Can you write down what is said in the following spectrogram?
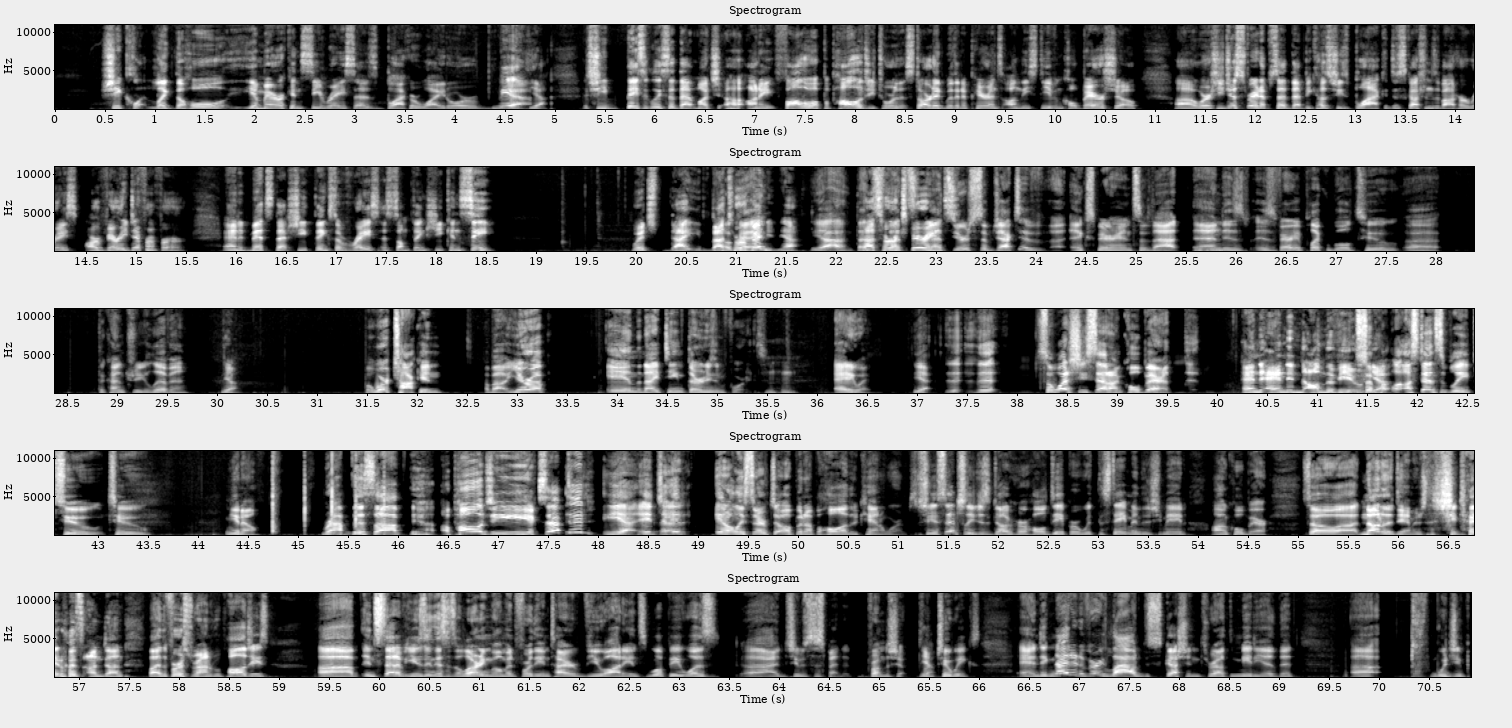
she cl- like the whole Americans see race as black or white or Yeah. yeah. She basically said that much uh, on a follow-up apology tour that started with an appearance on the Stephen Colbert show, uh, where she just straight up said that because she's black, discussions about her race are very different for her, and admits that she thinks of race as something she can see. Which that that's her opinion, yeah. Yeah, That's her experience. That's your subjective uh, experience of that, and is is very applicable to uh, the country you live in. Yeah. But we're talking about Europe in the 1930s and 40s. Mhm. Anyway, yeah. The, the, so what she said on Colbert, th- and and in, on the View. So, yeah. well, ostensibly to to, you know, wrap this up. Yeah. Apology accepted. Yeah, it Yeah. it it only served to open up a whole other can of worms. She essentially just dug her hole deeper with the statement that she made on Colbert. So uh, none of the damage that she did was undone by the first round of apologies. Uh, instead of using this as a learning moment for the entire View audience, Whoopi was uh, she was suspended from the show for Yeah. two weeks, and ignited a very loud discussion throughout the media that. Uh, would you?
